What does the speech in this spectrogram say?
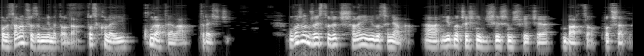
polecana przeze mnie metoda to z kolei kuratela treści. Uważam, że jest to rzecz szalenie niedoceniana, a jednocześnie w dzisiejszym świecie bardzo potrzebna.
